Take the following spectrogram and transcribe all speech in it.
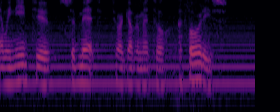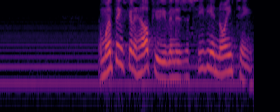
And we need to submit to our governmental authorities. And one thing's going to help you even is to see the anointing,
